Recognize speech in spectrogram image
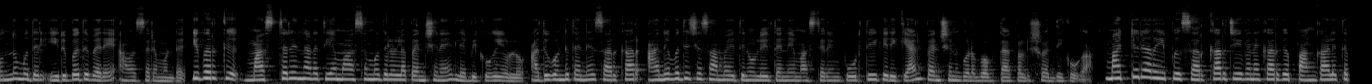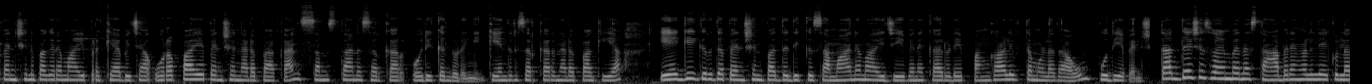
ഒന്നു മുതൽ ഇരുപത് വരെ അവസരമുണ്ട്. ഇവർക്ക് മസ്റ്ററിംഗ് നടത്തിയ മാസം മുതലുള്ള പെൻഷനെ ലഭിക്കുകയുള്ളൂ. അതുകൊണ്ട് തന്നെ സർക്കാർ അനുവദിച്ച സമയത്തിനുള്ളിൽ തന്നെ മസ്റ്ററിംഗ് പൂർത്തീകരിക്കാൻ പെൻഷൻ ഗുണഭോക്താക്കൾ ശ്രദ്ധിക്കുക. മറ്റൊരറിയിപ്പ് സർക്കാർ ജീവനക്കാർക്ക് പങ്കാളിത്ത പെൻഷന് പകരമായി പ്രഖ്യാപിച്ച ഉറപ്പായ പെൻഷൻ നടപ്പാക്കാൻ സംസ്ഥാന സർക്കാർ ഒരുക്കം തുടങ്ങി. കേന്ദ്ര സർക്കാർ നടപ്പാക്കിയ ഏകീകൃത പെൻഷൻ പദ്ധതിക്ക് സമാനമായി ജീവനക്കാരുടെ പങ്കാളിത്തമുള്ളതാവും പുതിയ പെൻഷൻ. തദ്ദേശ സ്വയംഭരണ സ്ഥാപനങ്ങളിലേക്കുള്ള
